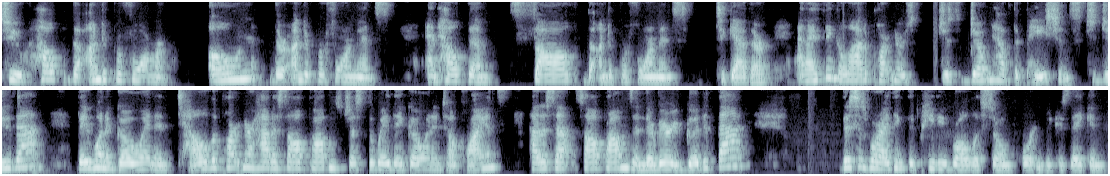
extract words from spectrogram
to help the underperformer own their underperformance and help them solve the underperformance together. And I think a lot of partners just don't have the patience to do that. They want to go in and tell the partner how to solve problems just the way they go in and tell clients how to solve problems, and they're very good at that. This is where I think the PD role is so important because they can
